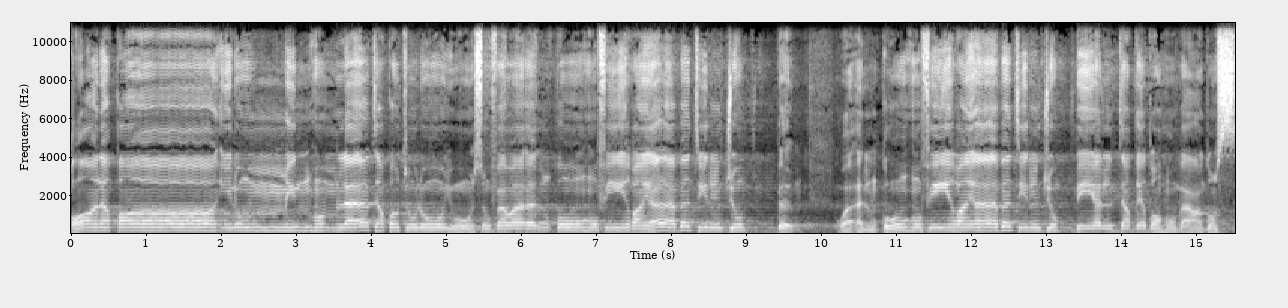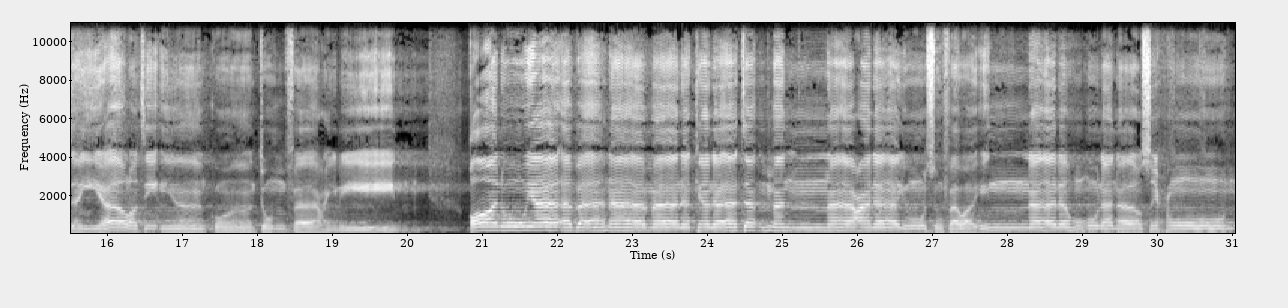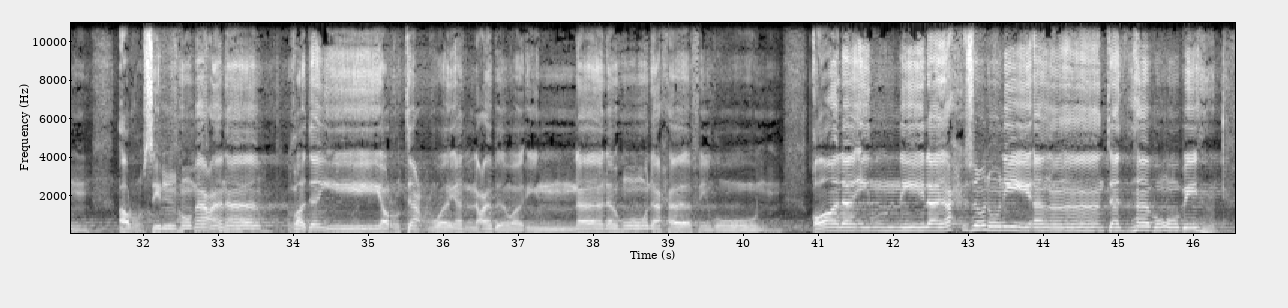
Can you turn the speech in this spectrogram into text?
قال قائل منهم لا تقتلوا يوسف وألقوه في غيابة الجب وألقوه في غيابة الجب يلتقطه بعض السيارة إن كنتم فاعلين. قالوا يا أبانا ما لك لا تأمنا على يوسف وإنا له لناصحون. أرسله معنا غدا يرتع ويلعب وإنا له لحافظون. قال إني ليحزنني أن تذهبوا به.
